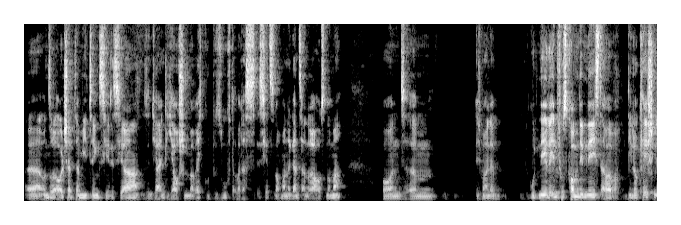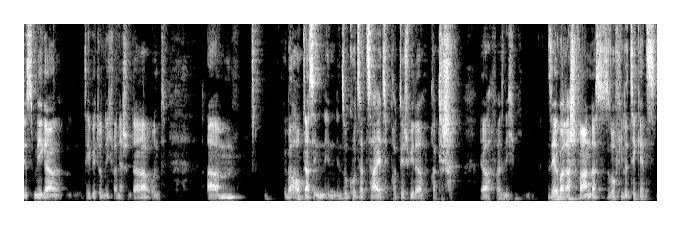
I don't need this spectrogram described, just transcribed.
äh, unsere All-Chapter-Meetings jedes Jahr sind ja eigentlich auch schon immer recht gut besucht, aber das ist jetzt nochmal eine ganz andere Hausnummer. Und ähm, ich meine, gut, nähere Infos kommen demnächst, aber die Location ist mega. David und ich waren ja schon da und ähm, überhaupt das in, in, in so kurzer Zeit praktisch wieder, praktisch, ja, weiß nicht, sehr überrascht waren, dass so viele Tickets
